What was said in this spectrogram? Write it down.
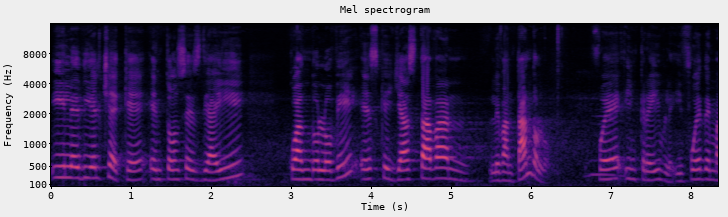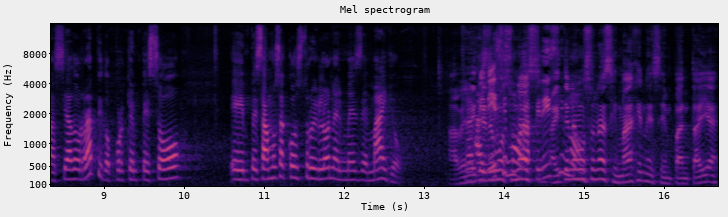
Y le di el cheque, entonces de ahí, cuando lo vi, es que ya estaban levantándolo. Fue increíble y fue demasiado rápido porque empezó, eh, empezamos a construirlo en el mes de mayo. A ver, ahí Rapidísimo, tenemos, unas, ahí rapidísimo. tenemos unas imágenes en pantalla.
